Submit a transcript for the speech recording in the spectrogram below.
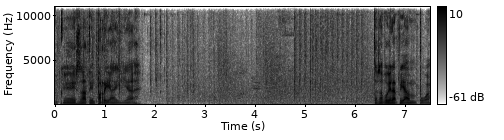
Okei, saatiin pari äijää. Tässä voi läpi ampua.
